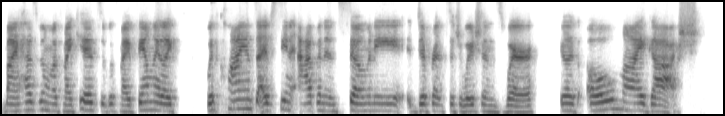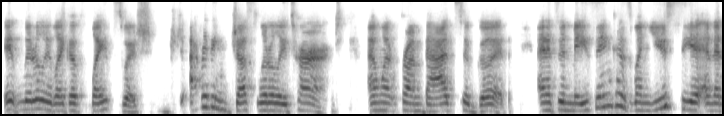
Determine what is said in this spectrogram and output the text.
my husband with my kids with my family like with clients i've seen it happen in so many different situations where you're like oh my gosh. It literally like a light switch everything just literally turned and went from bad to good. And it's amazing because when you see it, and then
